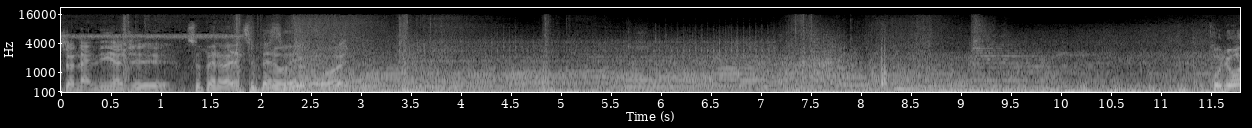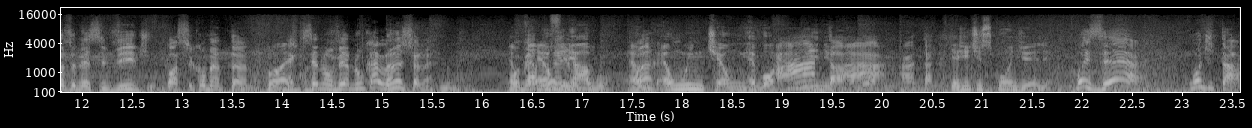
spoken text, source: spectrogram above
Janelinha de Super 8. Super 8. Oi. Curioso nesse vídeo, posso ir comentando. Pode. É que você não vê nunca a lancha, né? É um Momento É um cabo, é um, é um winch, é um reboque. Ah, tá. Ah, tá. Que a gente esconde ele. Pois é. Onde tá?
